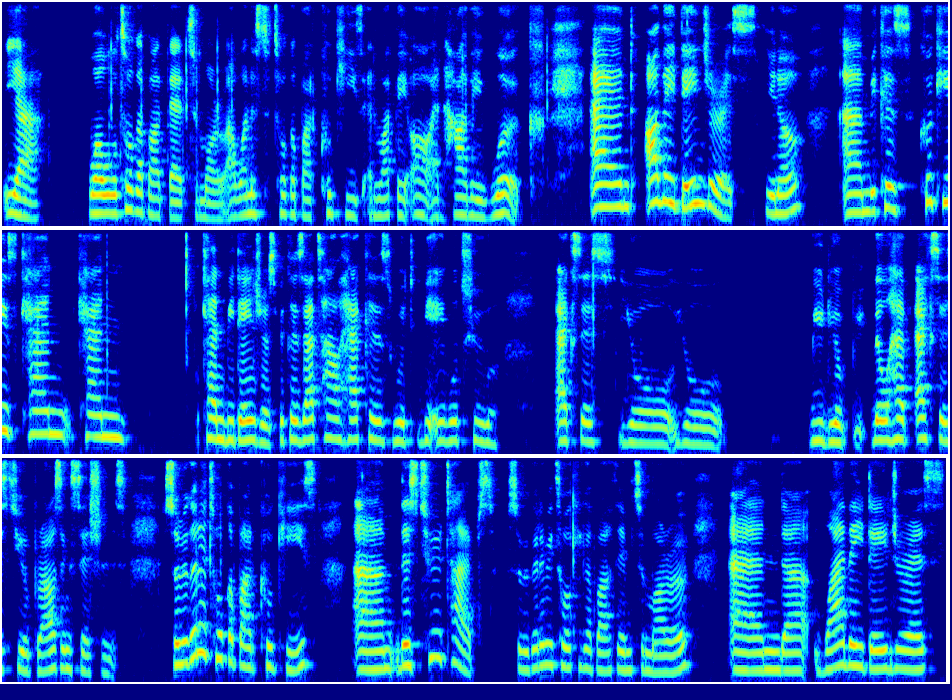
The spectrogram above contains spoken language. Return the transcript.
Yeah, well, we'll talk about that tomorrow. I want us to talk about cookies and what they are and how they work. And are they dangerous, you know? Um, because cookies can can can be dangerous because that's how hackers would be able to access your your video they'll have access to your browsing sessions so we're going to talk about cookies um, there's two types so we're going to be talking about them tomorrow and uh, why they're dangerous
